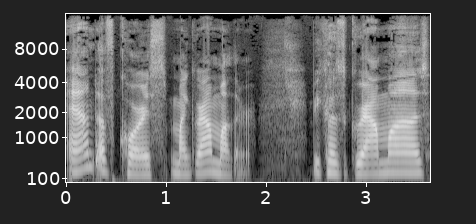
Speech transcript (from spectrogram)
and, of course, my grandmother. Because grandmas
